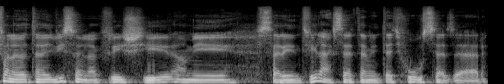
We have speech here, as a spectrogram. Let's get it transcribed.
van előttem egy viszonylag friss hír, ami szerint világszerte mint egy 20 ezer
